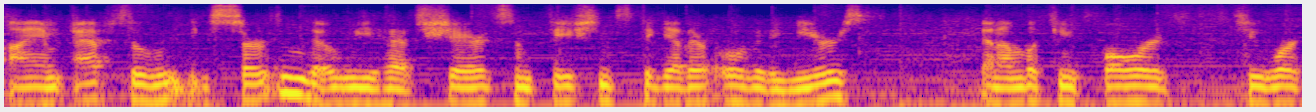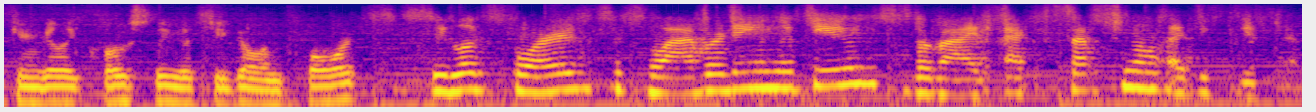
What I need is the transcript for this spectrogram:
I am absolutely certain that we have shared some patients together over the years, and I'm looking forward to working really closely with you going forward. We look forward to collaborating with you to provide exceptional education.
